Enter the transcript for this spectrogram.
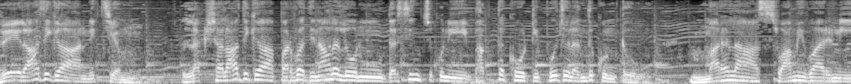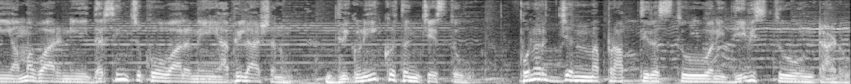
వేలాదిగా నిత్యం లక్షలాదిగా పర్వదినాలలోనూ దర్శించుకుని భక్తకోటి పూజలందుకుంటూ మరలా స్వామివారిని అమ్మవారిని దర్శించుకోవాలనే అభిలాషను ద్విగుణీకృతం చేస్తూ పునర్జన్మ ప్రాప్తిరస్తూ అని దీవిస్తూ ఉంటాడు.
